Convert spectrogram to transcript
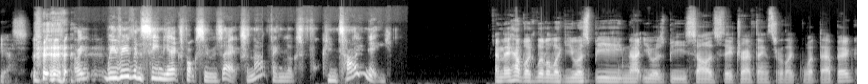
Yes. I mean, we've even seen the Xbox Series X, and that thing looks fucking tiny. and they have like little like USB, not USB, solid state drive things. They're like what that big,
